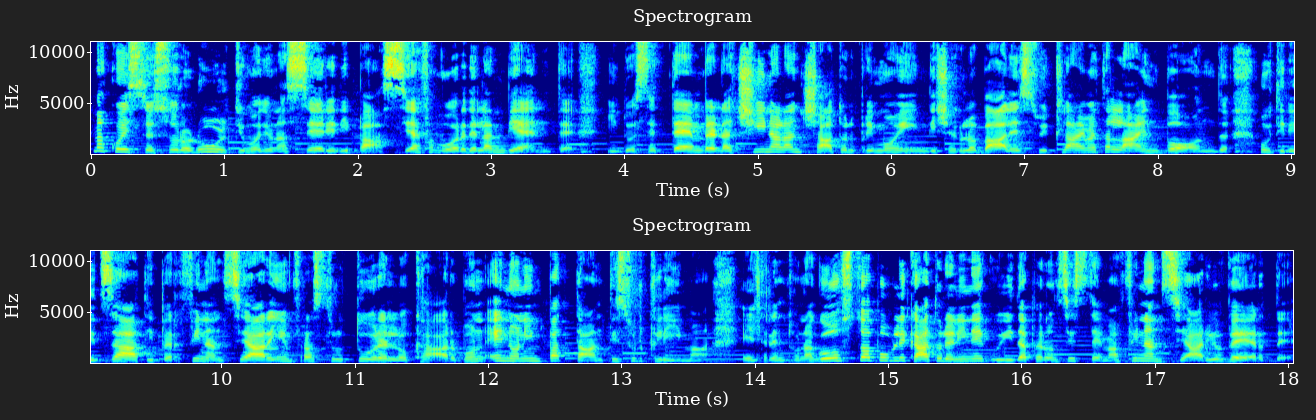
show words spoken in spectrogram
Ma questo è solo l'ultimo di una serie di passi a favore dell'ambiente. Il 2 settembre la Cina ha lanciato il primo indice globale sui Climate Aligned Bond, utilizzati per finanziare infrastrutture low carbon e non impattanti sul clima e il 31 agosto ha pubblicato le linee guida per un sistema finanziario verde.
